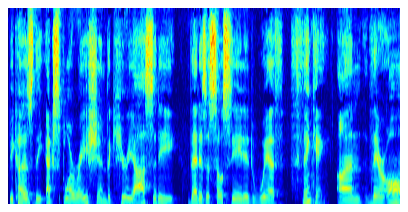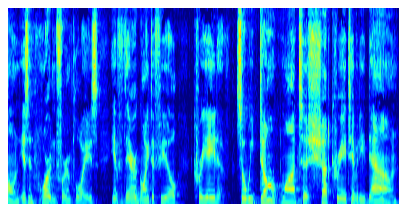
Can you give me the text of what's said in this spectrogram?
because the exploration, the curiosity that is associated with thinking on their own is important for employees if they're going to feel creative. So we don't want to shut creativity down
